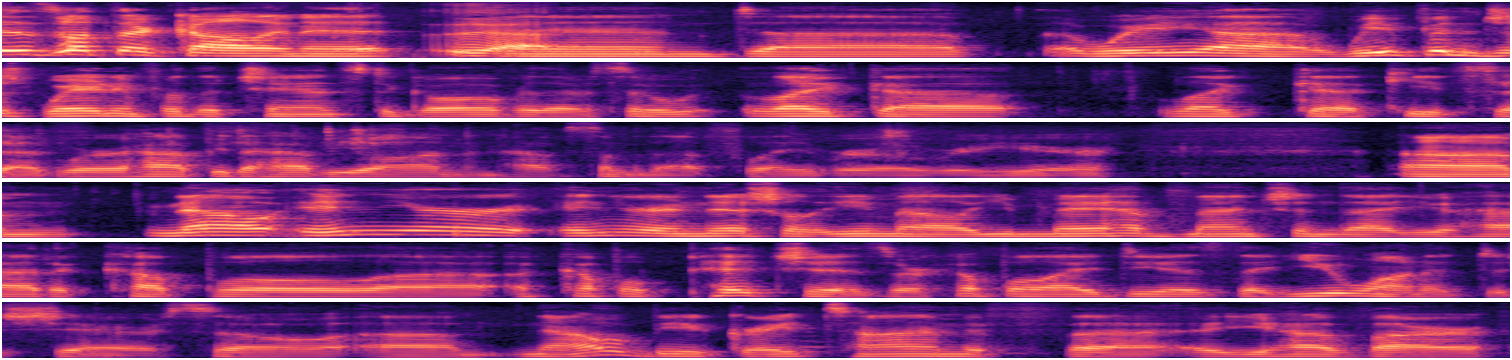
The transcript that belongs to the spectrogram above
is what they're calling it. Yeah. And uh, we uh, we've been just waiting for the chance to go over there. So like uh, like uh, Keith said, we're happy to have you on and have some of that flavor over here. Um, now, in your in your initial email, you may have mentioned that you had a couple uh, a couple pitches or a couple ideas that you wanted to share. So um, now would be a great time if uh, you have our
